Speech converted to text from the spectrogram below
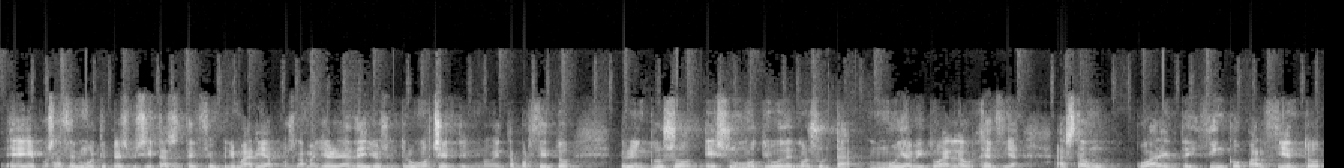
eh, pues hacen múltiples visitas de atención primaria, pues la mayoría de ellos, entre un 80 y un 90%, pero incluso es un motivo de consulta muy habitual en la urgencia. Hasta un 45%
